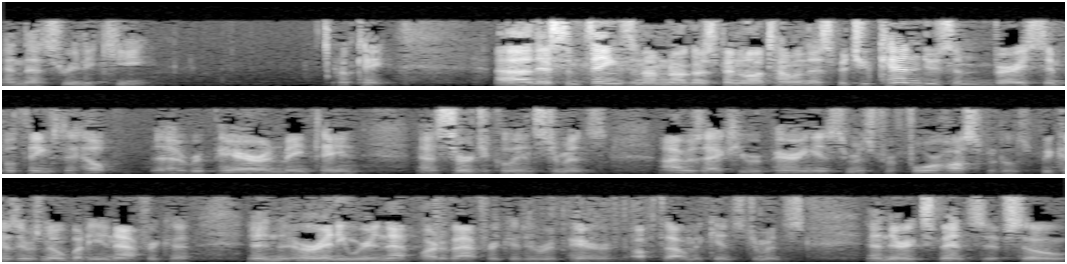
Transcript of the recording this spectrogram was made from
and that's really key. Okay. Uh, there's some things, and I'm not going to spend a lot of time on this, but you can do some very simple things to help repair and maintain uh, surgical instruments. I was actually repairing instruments for four hospitals because there was nobody in Africa and, or anywhere in that part of Africa to repair ophthalmic instruments, and they're expensive. So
